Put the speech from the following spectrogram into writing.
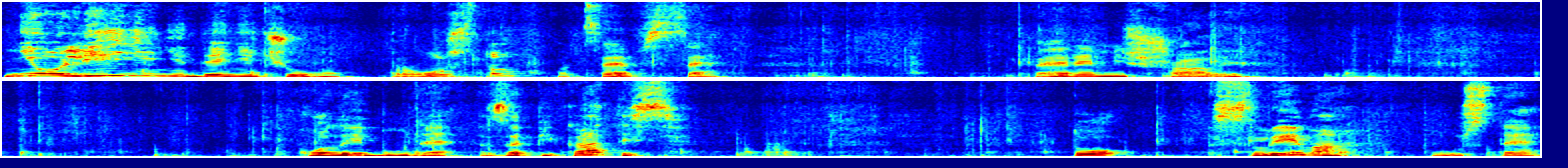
ні олії, ніде нічого. Просто оце все перемішали. Коли буде запікатись, то слива пусте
